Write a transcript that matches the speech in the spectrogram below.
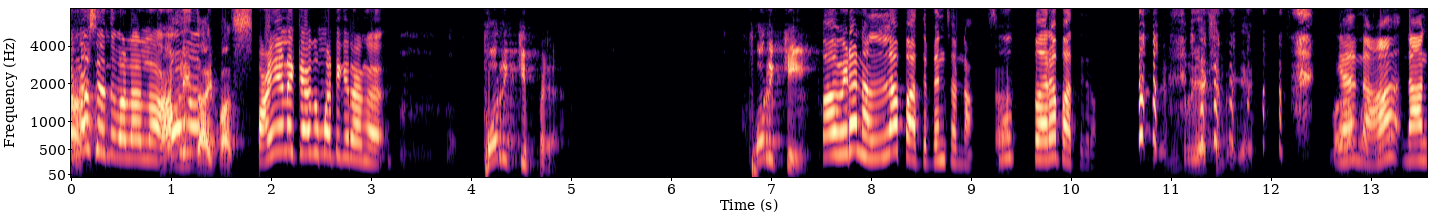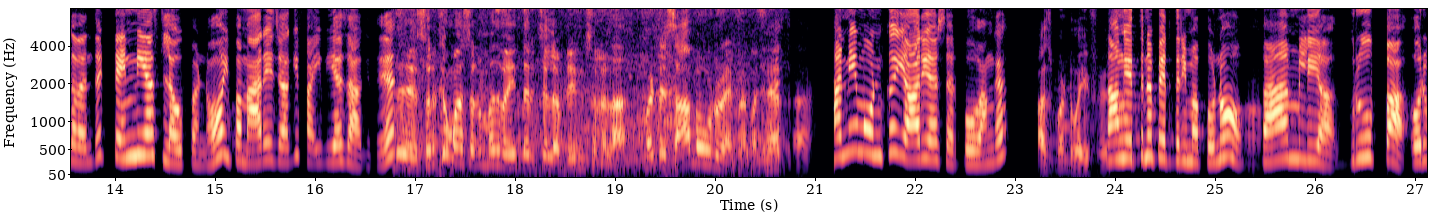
ஒண்ணா சேர்ந்து விளையாடலாம் ஃபேமிலி தாய் பாஸ் பையனை கேட்க மாட்டேங்கிறாங்க. பொறுக்கி பய. பொறுக்கி. விட நல்லா பார்த்துப்பேன்னு சொன்னான். சூப்பரா பாத்துக்கிறோம் ரெண்டு ரியாக்ஷன் இருக்கே. ஏன்னா நாங்க வந்து டென் இயர்ஸ் லவ் பண்ணோம். இப்ப மேரேஜ் ஆகி ஃபைவ் இயர்ஸ் ஆகுது. சுருக்கமா சொல்லும்போது வயிற்றுச்சல் அப்படின்னு சொல்லலாம். பட் சாப விடுறேன் இப்ப கொஞ்ச நேரம் ஹனிமூனுக்கு யார் யார் சார் போவாங்க? ஹஸ்பண்ட் ஒய்ஃப் நாங்க எத்தனை பேர் தெரியுமா போனோம்? ஃபேமிலியா குரூப்பா ஒரு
